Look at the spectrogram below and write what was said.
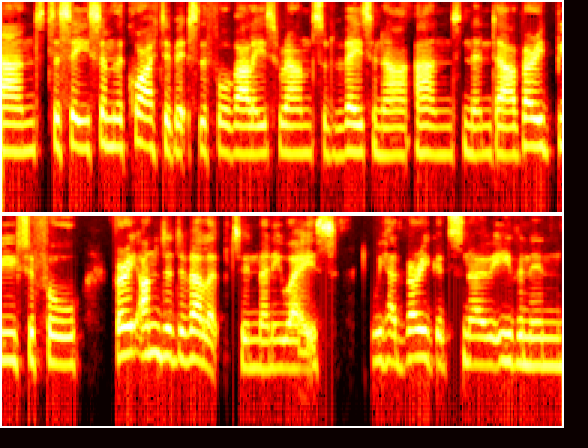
and to see some of the quieter bits of the Four Valleys around sort of Veysonnaz and Nendaz. Very beautiful, very underdeveloped in many ways. We had very good snow even in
